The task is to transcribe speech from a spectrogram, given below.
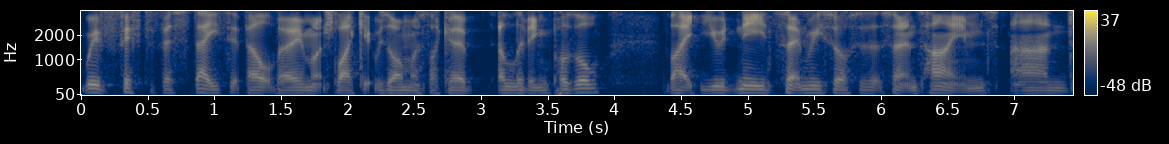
With 55th State, it felt very much like it was almost like a, a living puzzle. Like you would need certain resources at certain times, and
